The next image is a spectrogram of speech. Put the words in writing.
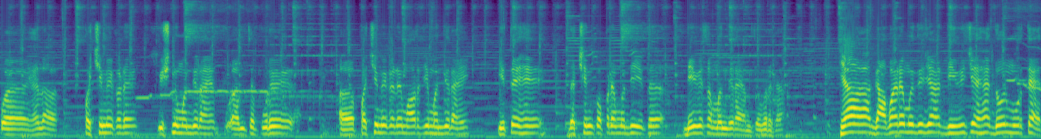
प- ह्याला पश्चिमेकडे विष्णू मंदिर आहे आमचं पुरे पश्चिमेकडे मारुती मंदिर आहे. इथे हे दक्षिण कोपऱ्यामध्ये इथं देवीचं मंदिर आहे आमचं बरं का. या गाभाऱ्यामध्ये ज्या देवीच्या ह्या दोन मूर्त्या आहेत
